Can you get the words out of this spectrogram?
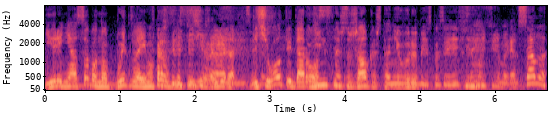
Юрий не особо, но быдло его развеселило. Юра, до чего ты дорос? Единственное, что жалко, что они вырубились посреди фильма. фильма. Когда, сам,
